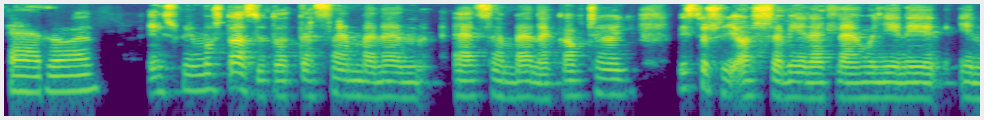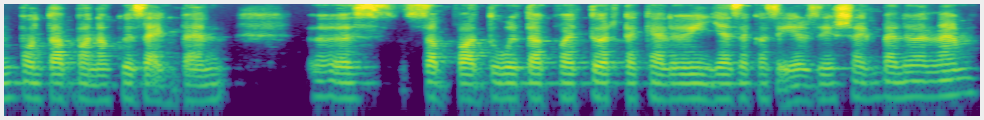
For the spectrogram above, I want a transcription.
erről. És mi most az jutott eszembe, eszembe ennek kapcsán, hogy biztos, hogy az se véletlen, hogy én, én pont abban a közegben szabadultak, vagy törtek elő így ezek az érzések belőlem,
